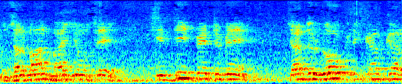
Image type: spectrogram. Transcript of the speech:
मुसलमान भाइयों से, सिद्धि पेट में चंद लोग निकल कर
